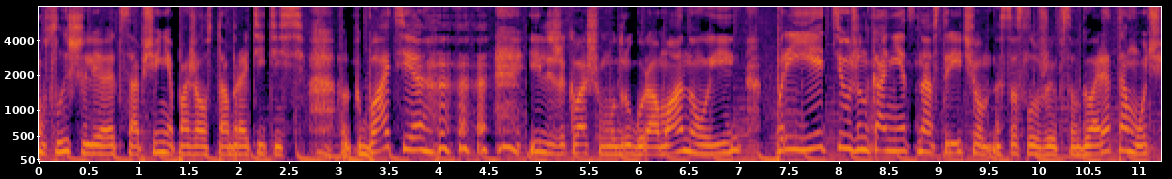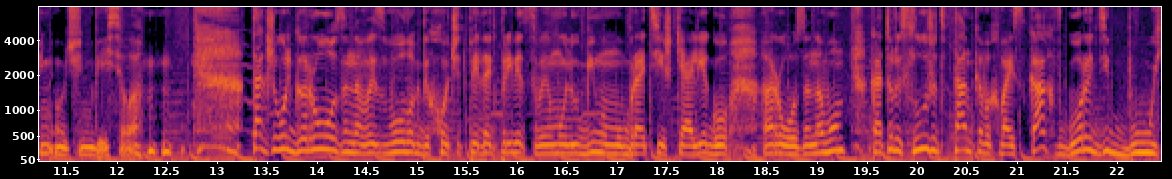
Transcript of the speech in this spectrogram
услышали это сообщение, пожалуйста, обратитесь к бате или же к вашему другу Роману и приедьте уже наконец на встречу сослуживцев. Говорят, там очень-очень весело. Также Ольга Розанова из Вологды хочет передать привет своему любимому братишке Олегу Розанову, который служит в танковых войсках в городе Буй.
